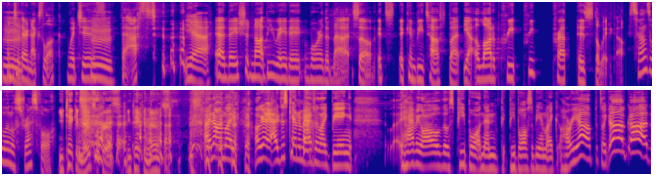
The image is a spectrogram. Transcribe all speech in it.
into Hmm. their next look, which is Hmm. fast. Yeah. and they should not be waiting more than that. So it's it can be tough, but yeah, a lot of pre pre prep is the way to go. Sounds a little stressful. You taking notes, Chris? You taking notes? I know. I'm like, okay, I just can't imagine like being having all of those people and then p- people also being like, hurry up. It's like, oh God,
